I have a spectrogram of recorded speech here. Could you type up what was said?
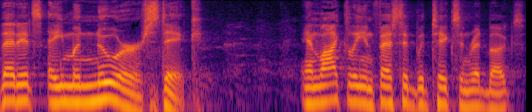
that it's a manure stick and likely infested with ticks and red bugs.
